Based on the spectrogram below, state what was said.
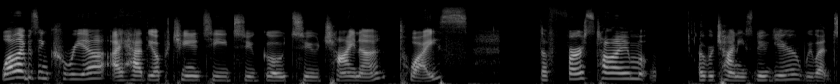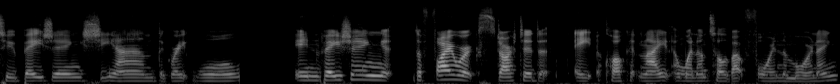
While I was in Korea, I had the opportunity to go to China twice. The first time over Chinese New Year, we went to Beijing, Xi'an, the Great Wall. In Beijing, the fireworks started at 8 o'clock at night and went until about 4 in the morning.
